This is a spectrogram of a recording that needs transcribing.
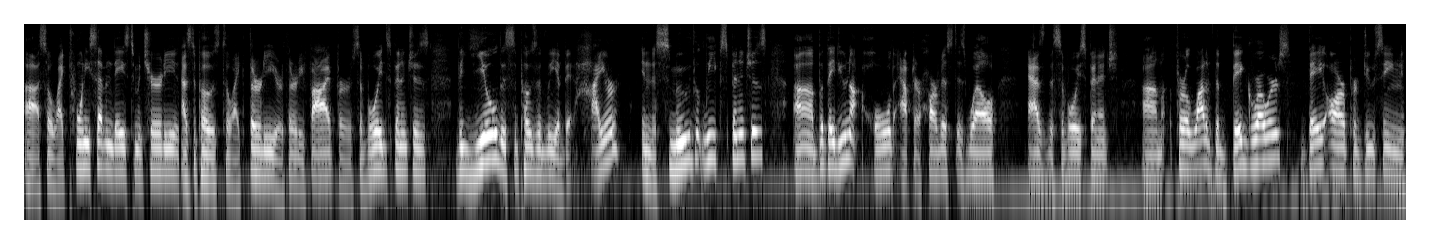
uh, so like 27 days to maturity as opposed to like 30 or 35 for Savoyed spinaches. The yield is supposedly a bit higher in the smooth leaf spinaches, uh, but they do not hold after harvest as well as the Savoy spinach. Um, for a lot of the big growers, they are producing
